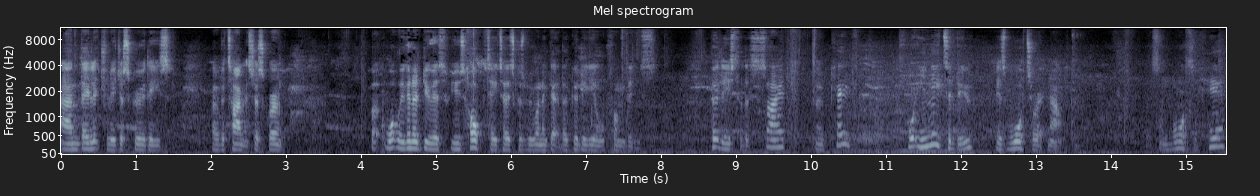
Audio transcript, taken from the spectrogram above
and they literally just grew these. Over time, it's just grown. But what we're going to do is use whole potatoes because we want to get the good yield from these. Put these to the side. Okay. What you need to do is water it now. Put some water here.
